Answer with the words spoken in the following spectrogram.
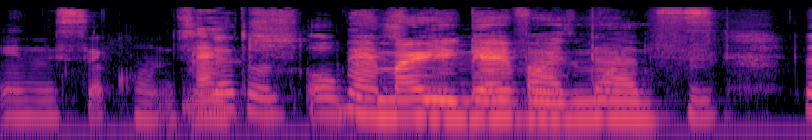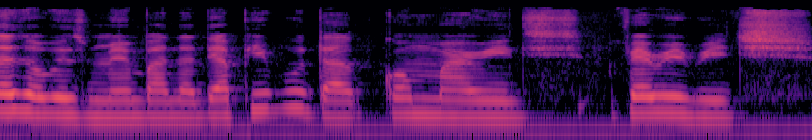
any second. So Like, let us always marry a guy for his that. money. Let's always remember that there are people that got married very rich.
